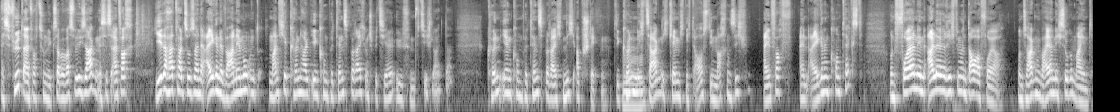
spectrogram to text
es führt einfach zu nichts. Aber was will ich sagen? Es ist einfach, jeder hat halt so seine eigene Wahrnehmung und manche können halt ihren Kompetenzbereich und speziell Ü50 Leute können ihren Kompetenzbereich nicht abstecken. Die können Mhm. nicht sagen, ich kenne mich nicht aus. Die machen sich einfach einen eigenen Kontext und feuern in alle Richtungen Dauerfeuer und sagen, war ja nicht so gemeint.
